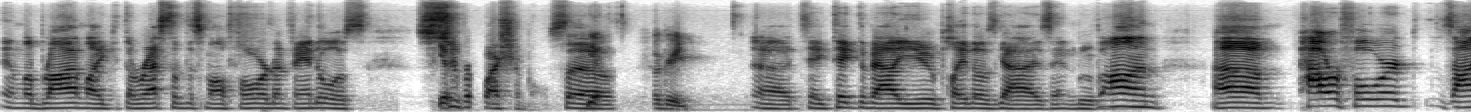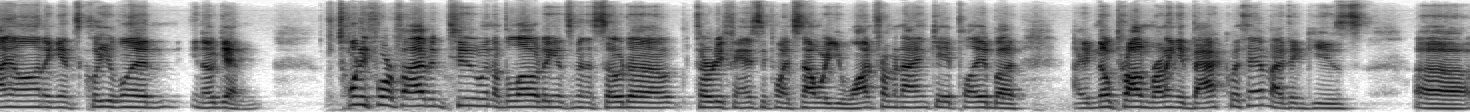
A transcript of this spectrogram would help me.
and LeBron, like the rest of the small forward on FanDuel is Yep. super questionable. So, agreed. uh, take take the value, play those guys, and move on. Um, power forward Zion against Cleveland. You know, again, 24 5 and 2 in a blowout against Minnesota, 30 fantasy points. Not what you want from a 9K play, but I have no problem running it back with him. I think he's uh,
